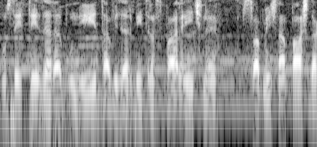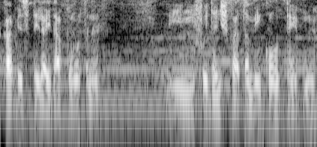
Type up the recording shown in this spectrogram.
Com certeza era bonito, talvez era bem transparente, né? Somente na parte da cabeça dele aí da ponta, né? E foi danificado também com o tempo, né?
